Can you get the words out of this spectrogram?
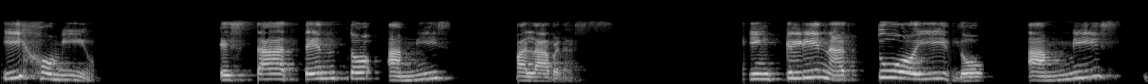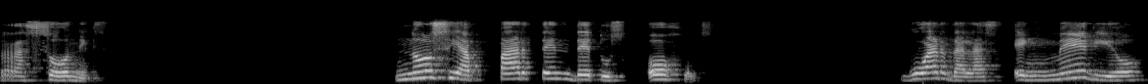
Hijo mío, está atento a mis palabras. Inclina tu oído a mis razones no se aparten de tus ojos. Guárdalas en medio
